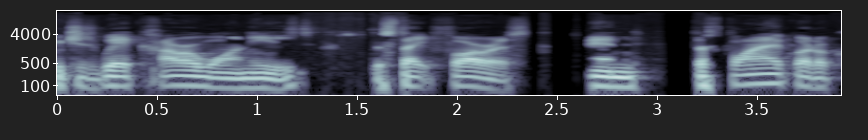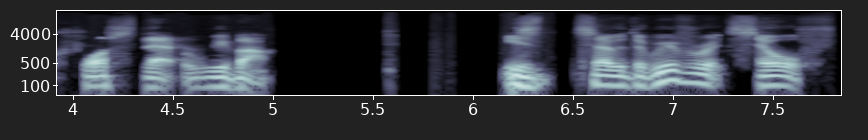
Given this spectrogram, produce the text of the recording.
which is where Currowan is, the state forest, and the fire got across that river is so the river itself.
